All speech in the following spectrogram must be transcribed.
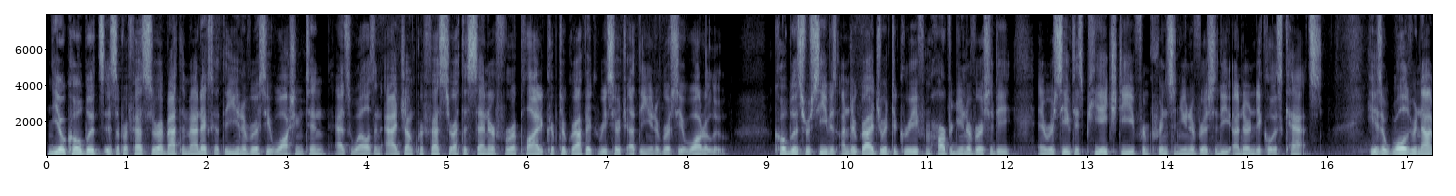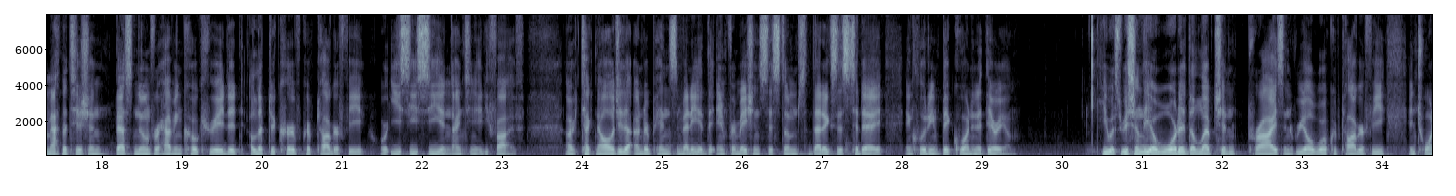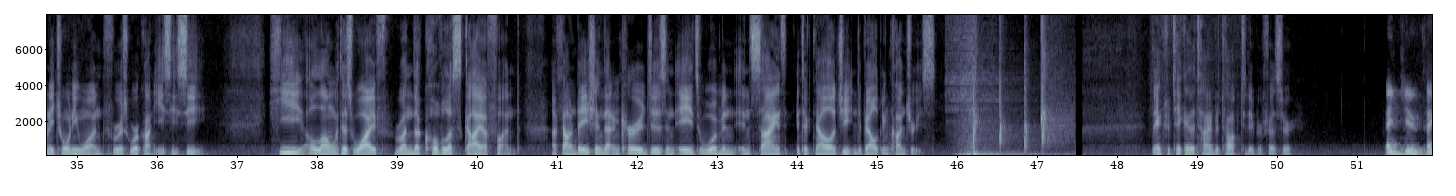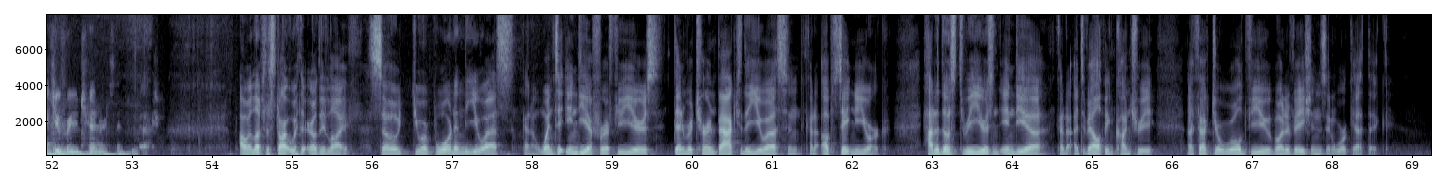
Neal Koblitz is a professor of mathematics at the University of Washington, as well as an adjunct professor at the Center for Applied Cryptographic Research at the University of Waterloo. Koblitz received his undergraduate degree from Harvard University and received his PhD from Princeton University under Nicholas Katz. He is a world renowned mathematician, best known for having co created elliptic curve cryptography, or ECC, in 1985, a technology that underpins many of the information systems that exist today, including Bitcoin and Ethereum. He was recently awarded the Levchin Prize in Real World Cryptography in 2021 for his work on ECC. He, along with his wife, run the Kovalevskaia Fund, a foundation that encourages and aids women in science and technology in developing countries. Thanks for taking the time to talk today, Professor. Thank you. Thank you for your generous introduction. I would love to start with the early life. So, you were born in the US, kind of went to India for a few years, then returned back to the US and kind of upstate New York. How did those three years in India, kind of a developing country, affect your worldview, motivations, and work ethic?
